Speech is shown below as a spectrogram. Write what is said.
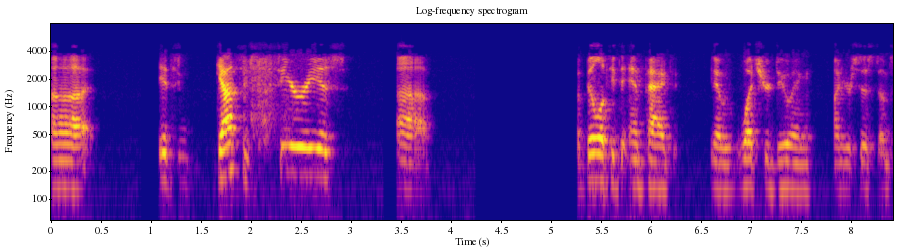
Uh, it's got some serious uh, ability to impact you know what you're doing on your systems.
